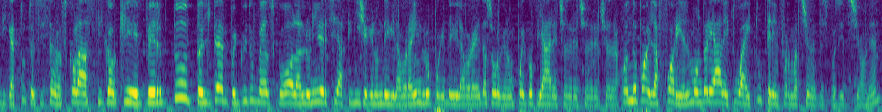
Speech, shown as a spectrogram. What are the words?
critica a tutto il sistema scolastico che per tutto il tempo in cui tu vai a scuola, all'università ti dice che non devi lavorare in gruppo, che devi lavorare da solo, che non puoi copiare, eccetera, eccetera, eccetera. Quando poi là fuori nel mondo reale tu hai tutte le informazioni a disposizione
